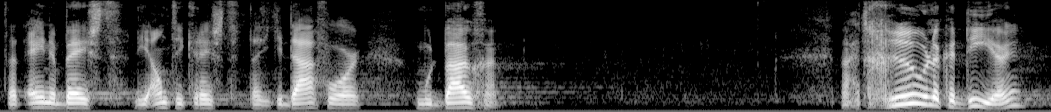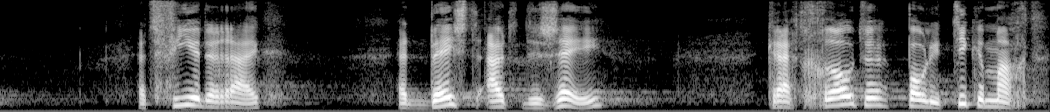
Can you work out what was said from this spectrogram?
dat ene beest, die antichrist, dat je daarvoor moet buigen. Het gruwelijke dier, het vierde rijk, het beest uit de zee, krijgt grote politieke macht.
